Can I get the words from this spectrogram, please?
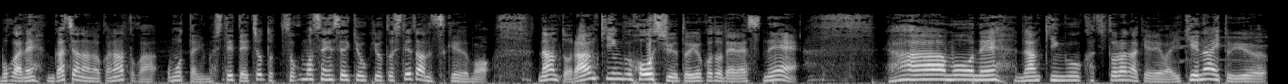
僕はね、ガチャなのかなとか思ったりもしてて、ちょっとそこも先生教教としてたんですけれども、なんとランキング報酬ということでですね、いやーもうね、ランキングを勝ち取らなければいけないという、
